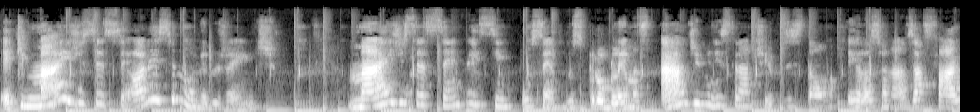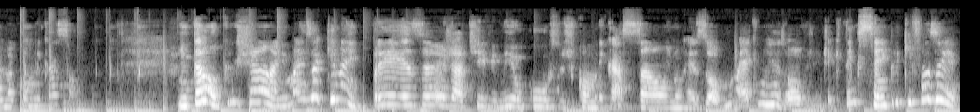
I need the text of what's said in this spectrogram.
é que mais de 60, olha esse número, gente. Mais de 65% dos problemas administrativos estão relacionados a falha na comunicação. Então, Cristiane, mas aqui na empresa eu já tive mil cursos de comunicação e não resolve. Não é que não resolve, gente, é que tem sempre que fazer.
